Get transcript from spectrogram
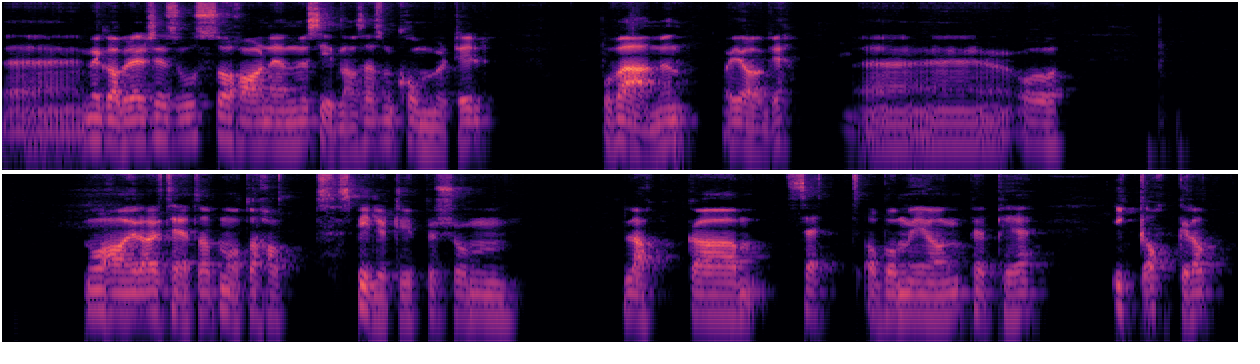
Eh, med Gabriel Jesus så har han en ved siden av seg som kommer til å være med og jage. Eh, og nå har Arteta på en måte hatt spillertyper som Laka, Zet, Aubameyang, PP ikke akkurat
